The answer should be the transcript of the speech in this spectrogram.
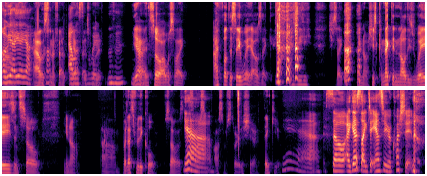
Oh yeah, Um, yeah, yeah. Allison, Uh-huh. a fast, Allison yeah, Wade. Women. hmm Yeah, and so I was like, I felt the same way. I was like? She's like, you know, she's connected in all these ways, and so, you know, um, but that's really cool. So it's, it's Yeah. awesome, awesome story to share. Thank you. Yeah. So I guess like to answer your question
